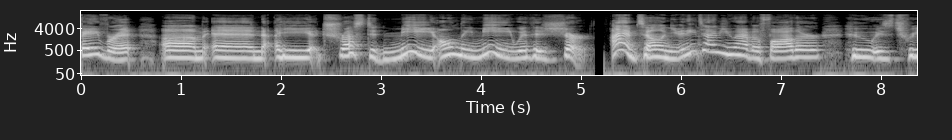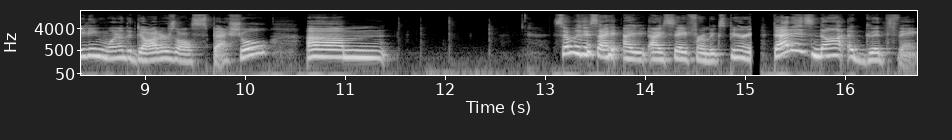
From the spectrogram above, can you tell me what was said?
favorite. Um, and he trusted me, only me, with his shirt. I am telling you, anytime you have a father who is treating one of the daughters all special, um, some of this I, I, I say from experience, that is not a good thing.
